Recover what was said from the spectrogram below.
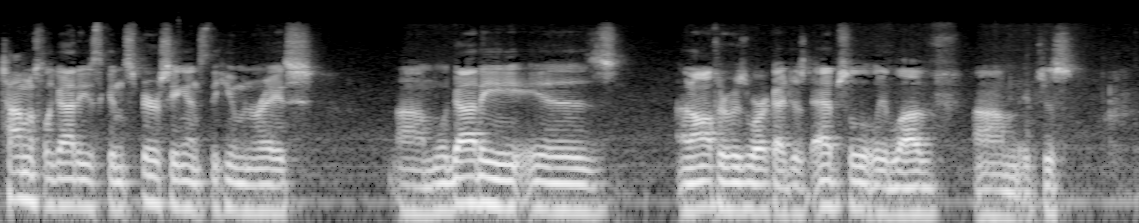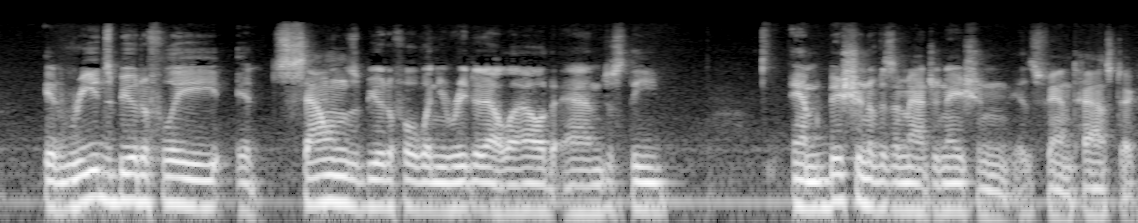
Thomas Ligotti's The Conspiracy Against the Human Race. Um, Ligatti is an author whose work I just absolutely love. Um, it just it reads beautifully. It sounds beautiful when you read it out loud, and just the ambition of his imagination is fantastic.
